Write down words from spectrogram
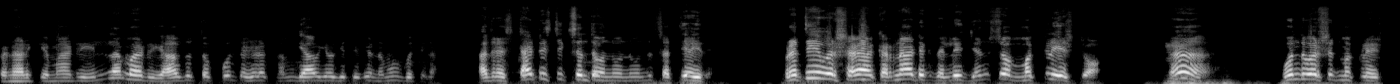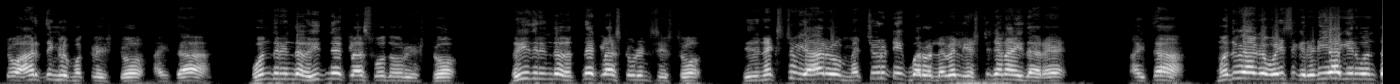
ಪ್ರಣಾಳಿಕೆ ಮಾಡ್ರಿ, ಎಲ್ಲ ಮಾಡ್ರಿ. ಯಾವ್ದು ತಪ್ಪು ಅಂತ ಹೇಳಕ್ ನಮ್ಗೆ ಯಾವ ಯೋಗ್ಯತೆ ಇದೆಯೋ ನಮಗೂ ಗೊತ್ತಿಲ್ಲ. ಆದ್ರೆ ಸ್ಟಾಟಿಸ್ಟಿಕ್ಸ್ ಅಂತ ಒಂದು ಒಂದು ಒಂದು ಸತ್ಯ ಇದೆ. ಪ್ರತಿ ವರ್ಷ ಕರ್ನಾಟಕದಲ್ಲಿ ಜನಿಸೋ ಮಕ್ಕಳು ಎಷ್ಟು? ಹಾ, ಒಂದು ವರ್ಷದ ಮಕ್ಕಳು ಎಷ್ಟು? ಆರು ತಿಂಗಳ ಮಕ್ಕಳು ಎಷ್ಟು? ಆಯ್ತಾ? ಒಂದರಿಂದ ಐದನೇ ಕ್ಲಾಸ್ ಓದೋರು ಎಷ್ಟು? ಐದರಿಂದ ಹತ್ತನೇ ಕ್ಲಾಸ್ ಸ್ಟೂಡೆಂಟ್ಸ್ ಎಷ್ಟು? ಇದು ನೆಕ್ಸ್ಟ್ ಯಾರು ಮೆಚುರಿಟಿಗೆ ಬರೋ ಲೆವೆಲ್ ಎಷ್ಟು ಜನ ಇದ್ದಾರೆ? ಆಯ್ತಾ? ಮದುವೆ ಆಗ ವಯಸ್ಸಿಗೆ ರೆಡಿ ಆಗಿರುವಂತ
